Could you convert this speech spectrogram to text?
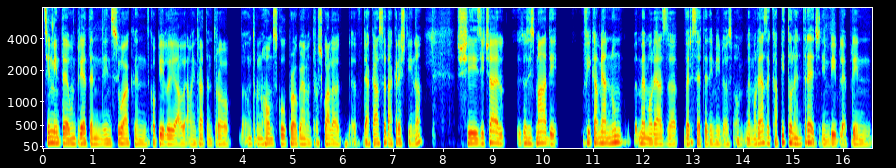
Uh, țin minte un prieten din SUA când copiii lui au, au intrat într-o, într-un homeschool program, într-o școală de acasă, dar creștină, și zicea el, a zis, Madi, fica mea nu memorează versete din Biblie, memorează capitole întregi din Biblie prin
